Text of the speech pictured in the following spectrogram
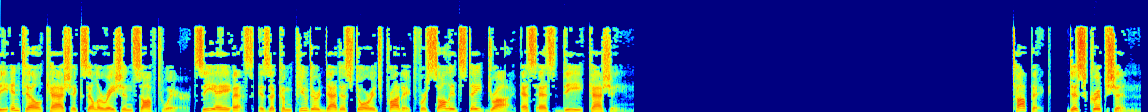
The Intel Cache Acceleration Software (CAS) is a computer data storage product for solid-state drive (SSD) caching. Topic: Description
